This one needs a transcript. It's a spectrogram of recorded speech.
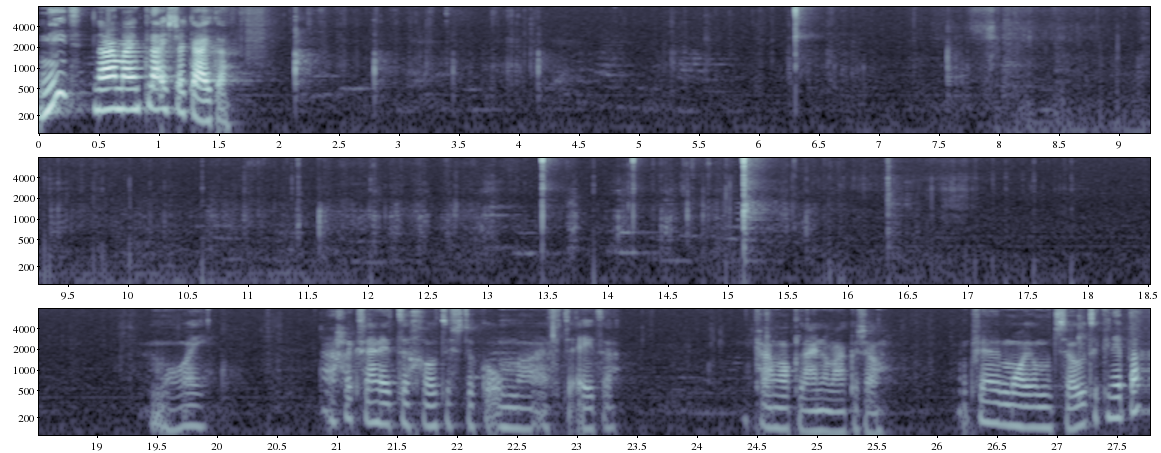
Niet naar mijn pleister kijken. Eigenlijk zijn dit te grote stukken om uh, even te eten. Ik ga hem wel kleiner maken zo. Ik vind het mooi om het zo te knippen.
